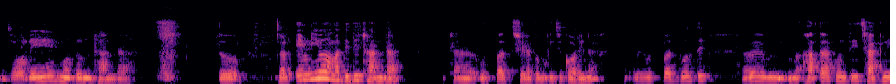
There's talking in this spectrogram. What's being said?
জলের মতন ঠান্ডা। তো চলো, এমনিও আমার দিদি ঠান্ডা উৎপাত সেরকম কিছু করে না। ওই উৎপাত বলতে, ওই হাতা, কুন্তি, ছাকনি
